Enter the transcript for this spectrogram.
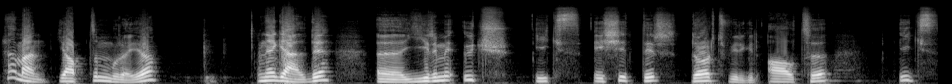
Hemen yaptım burayı. Ne geldi? Ee, 23x eşittir 4,6 x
